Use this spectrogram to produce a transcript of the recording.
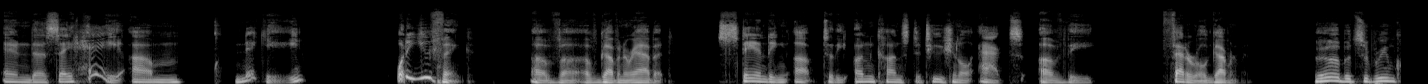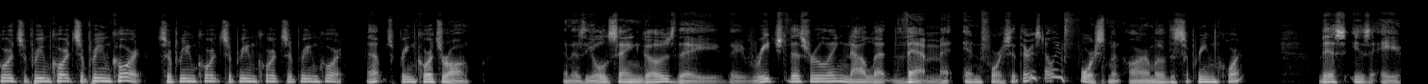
and uh, say, "Hey, um, Nikki, what do you think of uh, of Governor Abbott standing up to the unconstitutional acts of the federal government?" Oh, but Supreme Court, Supreme Court, Supreme Court, Supreme Court, Supreme Court, Supreme Court. Yep, Supreme Court's wrong. And as the old saying goes, they they've reached this ruling. Now let them enforce it. There is no enforcement arm of the Supreme Court. This is a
